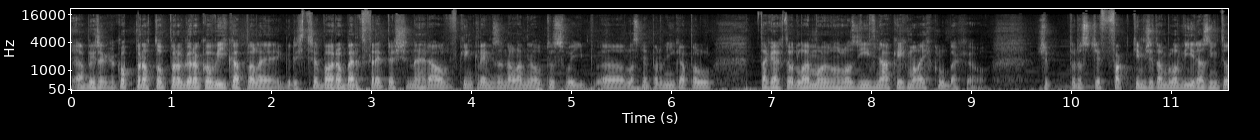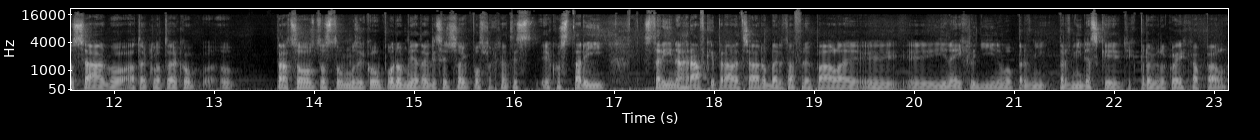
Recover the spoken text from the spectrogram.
já bych řekl jako proto progrokový kapely, když třeba Robert Fripp ještě nehrál v King Crimson, ale měl tu svoji uh, vlastně první kapelu, tak jak tohle mohlo znít v nějakých malých klubech, jo. Že prostě fakt tím, že tam bylo výrazný to ságo a takhle to jako uh, pracovalo to s tou muzikou podobně, tak když se člověk poslechne ty jako starý, starý nahrávky právě třeba Roberta Fripa, ale i, i jiných lidí, nebo první, první desky těch progrokových kapel,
